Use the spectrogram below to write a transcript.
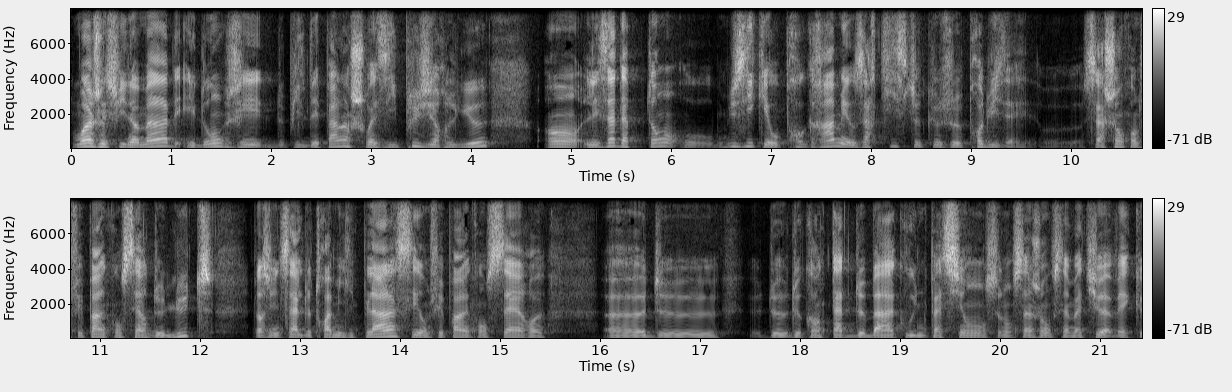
Moi, je suis nomade et donc j'ai, depuis le départ, choisi plusieurs lieux en les adaptant aux musiques et aux programmes et aux artistes que je produisais, euh, sachant qu'on ne fait pas un concert de lutte dans une salle de 3000 places et on ne fait pas un concert euh, euh, de, de, cantate de Bach ou une passion selon Saint Jean ou Saint Matthieu avec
